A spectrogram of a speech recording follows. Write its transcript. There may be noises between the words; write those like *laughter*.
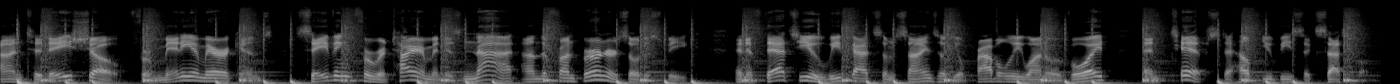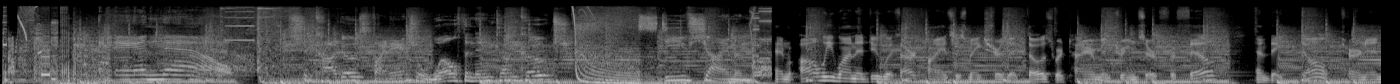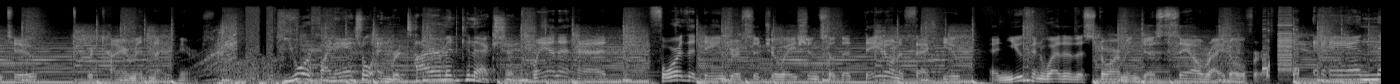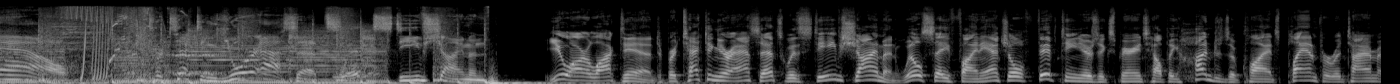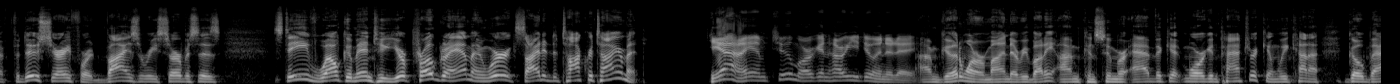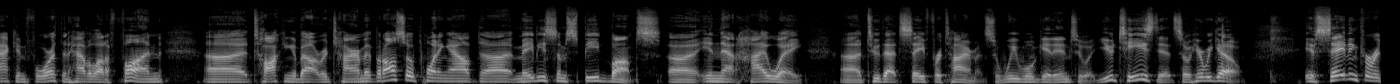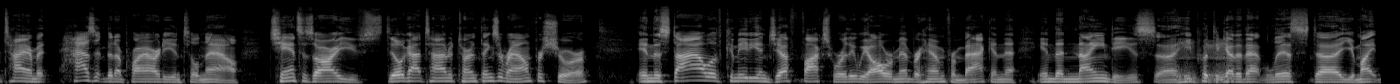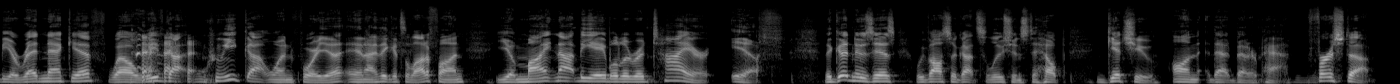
On today's show, for many Americans, saving for retirement is not on the front burner, so to speak. And if that's you, we've got some signs that you'll probably want to avoid and tips to help you be successful. And now, Chicago's financial wealth and income coach, Steve Shyman. And all we want to do with our clients is make sure that those retirement dreams are fulfilled and they don't turn into retirement nightmares. Your financial and retirement connection. Plan ahead for the dangerous situation so that they don't affect you and you can weather the storm and just sail right over. And now, protecting your assets, with Steve Shyman. You are locked in to protecting your assets with Steve Shyman. Will Save Financial, 15 years experience helping hundreds of clients plan for retirement, fiduciary for advisory services. Steve, welcome into your program, and we're excited to talk retirement. Yeah, I am too, Morgan. How are you doing today? I'm good. I want to remind everybody I'm consumer advocate Morgan Patrick, and we kind of go back and forth and have a lot of fun uh, talking about retirement, but also pointing out uh, maybe some speed bumps uh, in that highway uh, to that safe retirement. So we will get into it. You teased it, so here we go. If saving for retirement hasn't been a priority until now, chances are you've still got time to turn things around for sure. In the style of comedian Jeff Foxworthy, we all remember him from back in the in the '90s. Uh, he mm-hmm. put together that list. Uh, you might be a redneck if. Well, we've got *laughs* *laughs* we've got one for you, and I think it's a lot of fun. You might not be able to retire if. The good news is we've also got solutions to help get you on that better path. First up,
